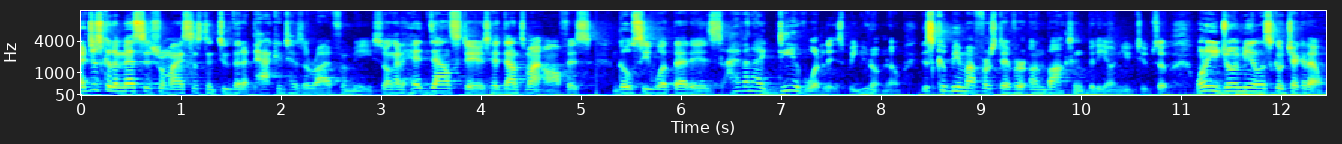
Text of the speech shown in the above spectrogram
I just got a message from my assistant too that a package has arrived for me. So I'm gonna head downstairs, head down to my office, go see what that is. I have an idea of what it is, but you don't know. This could be my first ever unboxing video on YouTube. So why don't you join me and let's go check it out.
